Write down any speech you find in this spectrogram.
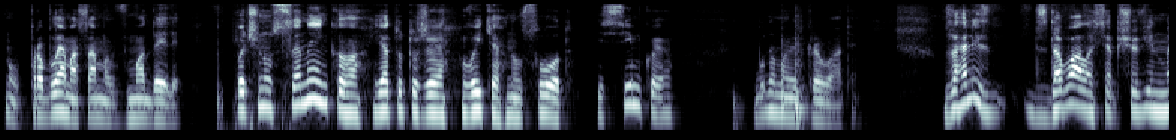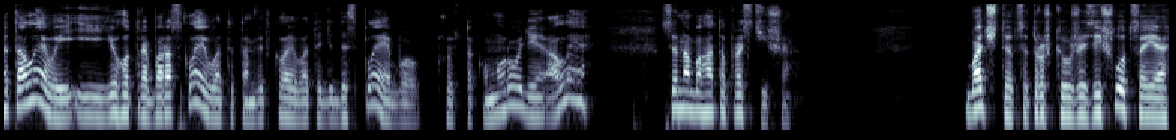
ну, проблема саме в моделі. Почну з синенького. Я тут уже витягнув слот із сімкою. Будемо відкривати. Взагалі, здавалося б, що він металевий і його треба розклеювати, там, відклеювати дисплей або щось в такому роді, але все набагато простіше. Бачите, це трошки вже зійшло, це я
